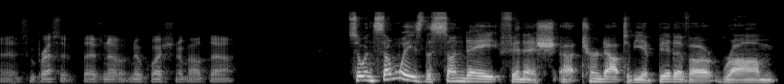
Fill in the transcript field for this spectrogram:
and it's impressive. There's no no question about that. So in some ways, the Sunday finish uh, turned out to be a bit of a Rahm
